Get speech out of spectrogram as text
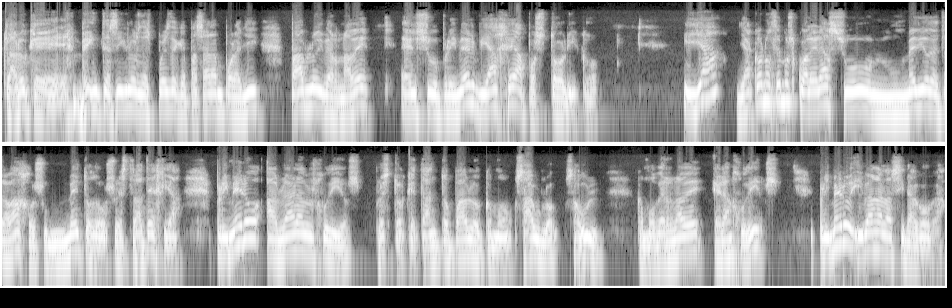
Claro que 20 siglos después de que pasaran por allí Pablo y Bernabé en su primer viaje apostólico. Y ya, ya conocemos cuál era su medio de trabajo, su método, su estrategia. Primero, hablar a los judíos, puesto que tanto Pablo como Saulo, Saúl, como Bernabé eran judíos. Primero iban a la sinagoga.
